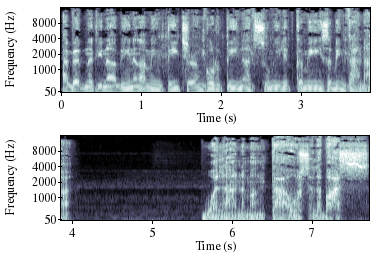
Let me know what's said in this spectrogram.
Agad na tinabing ng aming teacher ang kortina at sumilip kami sa bintana. Wala namang tao sa labas.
